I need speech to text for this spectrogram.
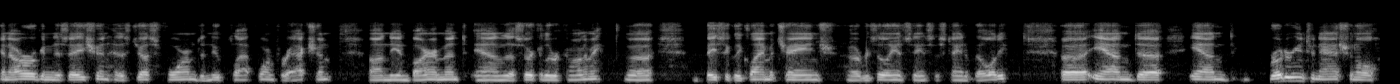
and our organization has just formed a new platform for action on the environment and the circular economy, uh, basically climate change, uh, resiliency, and sustainability, uh, and uh, and Rotary International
